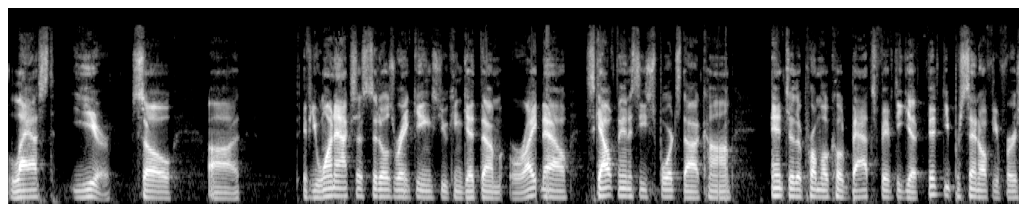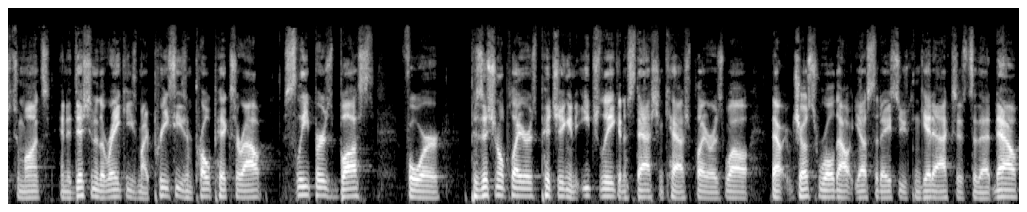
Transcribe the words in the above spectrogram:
last year. So, uh, if you want access to those rankings, you can get them right now. ScoutFantasySports.com. Enter the promo code BATS50. Get 50% off your first two months. In addition to the rankings, my preseason pro picks are out. Sleepers, bust for positional players pitching in each league and a stash and cash player as well. That just rolled out yesterday, so you can get access to that now,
